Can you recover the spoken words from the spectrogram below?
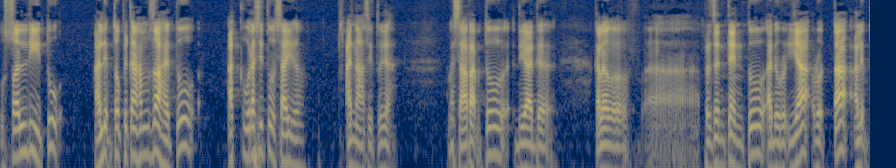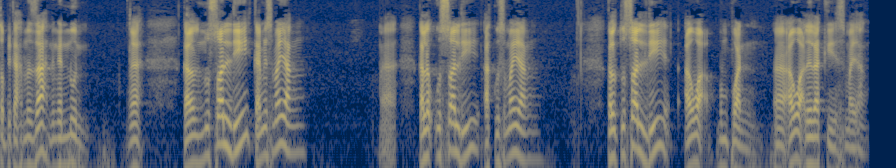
Usalli itu, alif topikan hamzah itu, aku rasa itu saya. Ana situ ya. Bahasa Arab tu dia ada, kalau Uh, present tense tu ada huruf ya, huruf ta, alif topik hamzah dengan nun. Nah, kalau nusalli kami semayang. Nah, kalau usalli aku semayang. Kalau tusalli awak perempuan, uh, awak lelaki semayang.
